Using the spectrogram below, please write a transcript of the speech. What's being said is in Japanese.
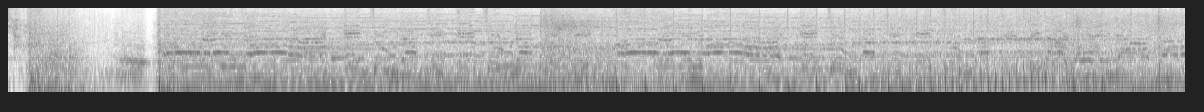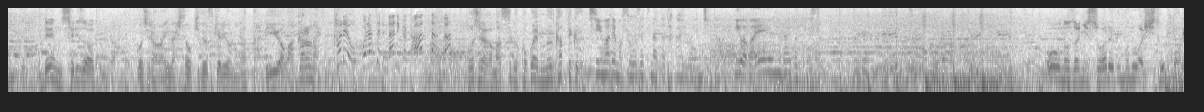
것이라. Den Series Outdoor'da. ゴジラは今人を傷つけるようになった理由はわからない。彼を怒らせる何かがあったんだって。ゴジラがまっすぐここへ向かってくる。神話でも壮絶な戦いを演じたいわば永遠のライバルです。王の座に座れる者は一人だけ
